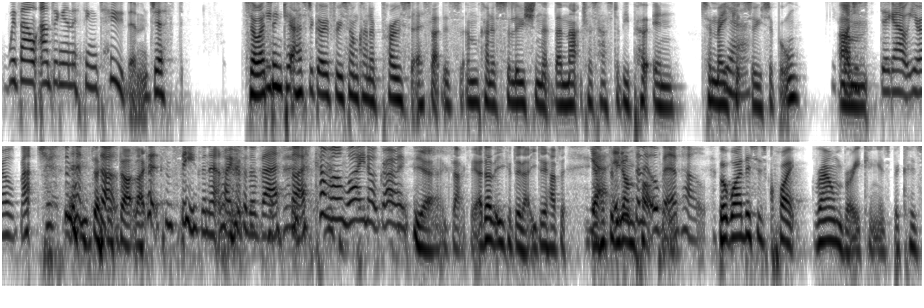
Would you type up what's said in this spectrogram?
without adding anything to them, just So I think it has to go through some kind of process, like there's some kind of solution that the mattress has to be put in to make Yeah. it suitable. You can't Um, just dig out your old mattress and then start, start, like- put some seeds in it and hope for the best. Like, come on, why are you not growing? Yeah, exactly. I don't think you could do that. You do have to. it Yeah, has to it be done needs a little bit of help. But why this is quite groundbreaking is because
